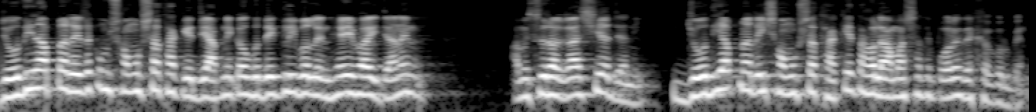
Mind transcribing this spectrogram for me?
যদি আপনার এরকম সমস্যা থাকে যে আপনি কাউকে দেখলেই বলেন হে ভাই, জানেন, আমি সুরা গাছিয়া জানি। যদি আপনার এই সমস্যা থাকে, তাহলে আমার সাথে পরে দেখা করবেন।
